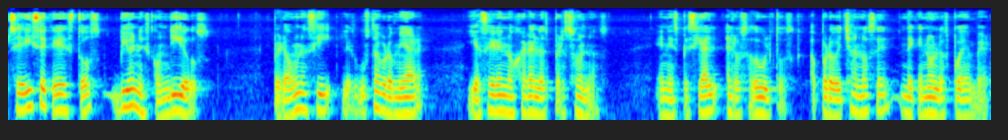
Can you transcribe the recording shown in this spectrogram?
Se dice que estos viven escondidos, pero aún así les gusta bromear y hacer enojar a las personas, en especial a los adultos, aprovechándose de que no los pueden ver.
